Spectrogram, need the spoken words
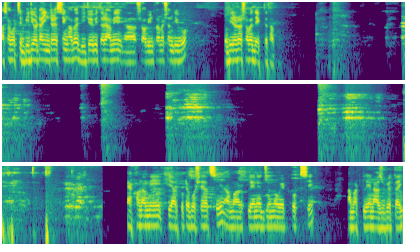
আশা করছি ভিডিওটা ইন্টারেস্টিং হবে। ভিডিওর ভিতরে আমি সব ইনফরমেশন দিব। তো ভিডিওটা সবাই দেখতে থাকো। এখন আমি এয়ারপোর্টে বসে আছি। আমার প্লেনের জন্য ওয়েট করছি। আমার প্লেন আসবে তাই।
